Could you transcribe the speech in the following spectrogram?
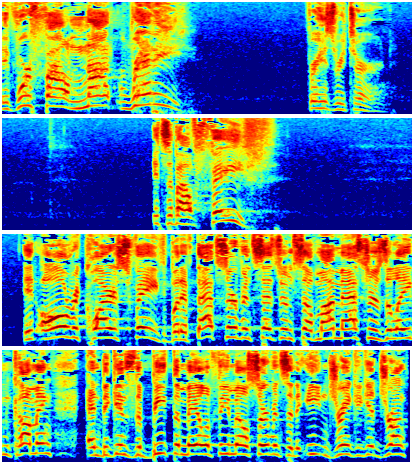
if we're found not ready for his return, it's about faith. It all requires faith. But if that servant says to himself, my master is delayed in coming and begins to beat the male and female servants and to eat and drink and get drunk.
